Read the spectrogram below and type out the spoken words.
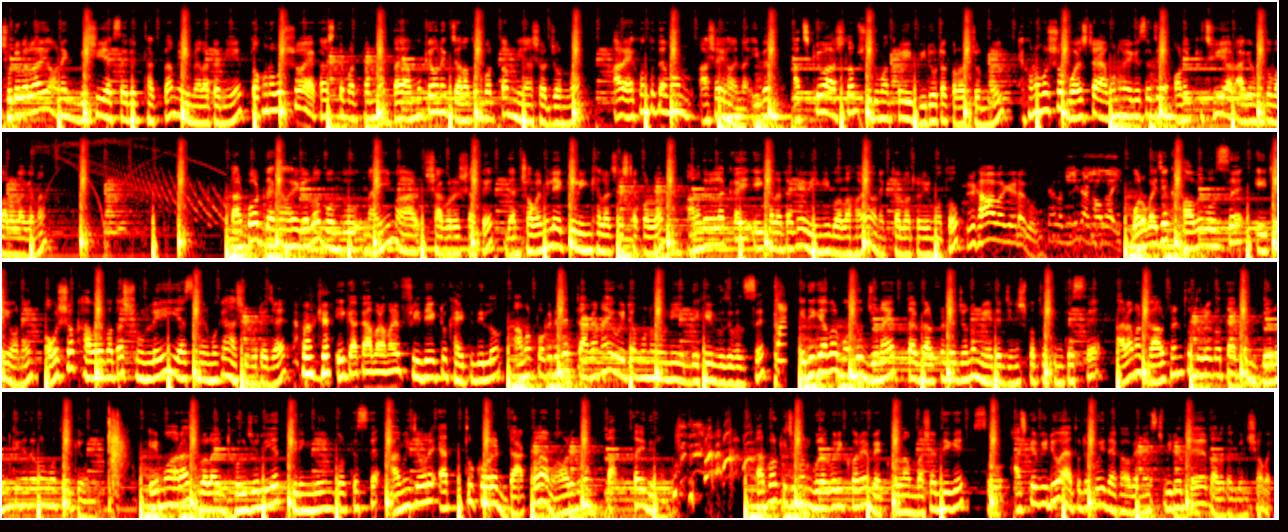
ছোটবেলায় অনেক বেশি এক্সাইটেড থাকতাম এই মেলাটা নিয়ে। তখন অবশ্য একা আসতে পারতাম না, তাই আম্মুকে অনেক জ্বালাতন করতাম নিয়ে আসার জন্য। আর এখন তো তেমন আশাই হয় না। ইভেন আজকেও আসলাম শুধুমাত্র এই ভিডিওটা করার জন্যই। এখন অবশ্য বয়সটা এমন হয়ে গেছে যে অনেক কিছুই আর আগের মতো ভালো লাগে না। তারপর দেখা হয়ে গেল বন্ধু নাইম আর সাগরের সাথে। দেন সবাই মিলে একটু রিং খেলার চেষ্টা করলাম। আমাদের এলাকায় এই খেলাটাকে রিংই বলা হয় অনেকটা লটারির মতো। তুমি খাওয়া বাকি এটা গো বড় ভাই যে খাওয়াবে বলছে এইটাই অনেক। অবশ্য খাবারের কথা শুনলেই ইয়াসিনের মুখে হাসি ফুটে যায়। এই কাকা আবার আমার ফ্রিতে একটু খাইতে দিল। আমার পকেটে যে টাকা নাই ওইটা মনে হয় উনি দেখেই বুঝে ফেলছে। এদিকে আবার বন্ধু জুনায়েদ তার গার্লফ্রেন্ডের জন্য মেয়েদের জিনিসপত্র কিনতেছে। আর আমার গার্লফ্রেন্ড তো দূরে কথা, একটা বেলুন কিনে দেওয়ার মতো কেউ নেই। এই মহারাজ গলায় ঢোল ঝুলিয়ে তিরিং গিরিং করতেছে। আমি যে ওরে এত করে ডাকলাম, আমার কোনো পাত্তাই দিল তারপর কিছুক্ষণ ঘোরাঘুরি করে ব্যাক করলাম বাসার দিকে। সো আজকের ভিডিও এতটুকুই, দেখা হবে নেক্সট ভিডিওতে ভালো থাকবেন সবাই।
